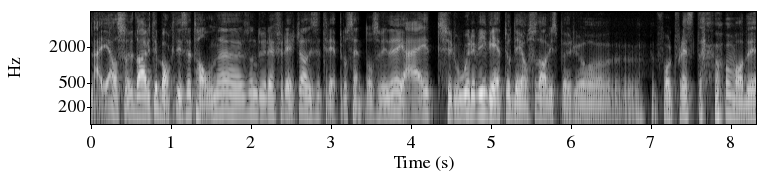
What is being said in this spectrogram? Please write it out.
Nei, altså da er vi tilbake til disse tallene som du refererte da, disse 3% osv. Jeg tror, Vi vet jo det også, da. Vi spør jo folk flest om hva de,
